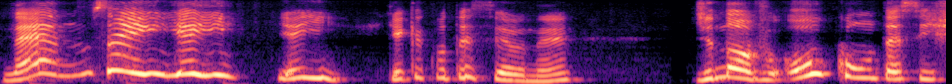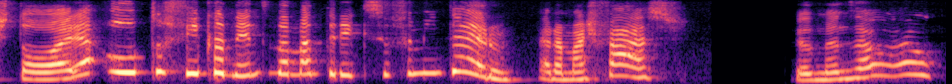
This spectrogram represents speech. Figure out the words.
né? Não sei. E aí? E aí? O que, que aconteceu, né? De novo, ou conta essa história, ou tu fica dentro da Matrix o filme inteiro. Era mais fácil. Pelo menos é, o- é o que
